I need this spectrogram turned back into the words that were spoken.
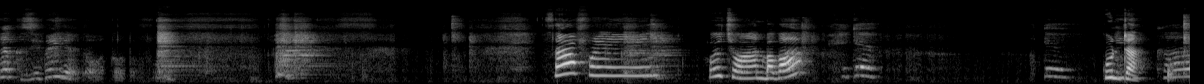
Yeah, because you made it though. Got the floor. সাফরিন which one বাবা কোনটা Curve.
